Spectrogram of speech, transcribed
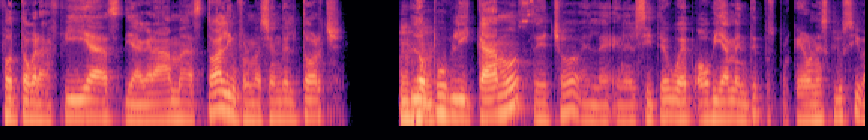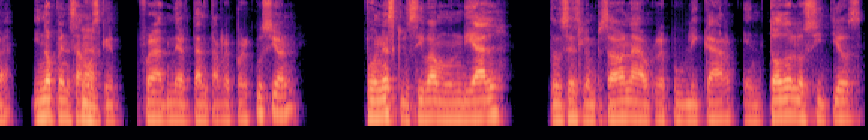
fotografías, diagramas, toda la información del Torch lo publicamos, de hecho, en, el sitio web, obviamente, pues porque era una exclusiva y no pensamos que fuera a tener tanta repercusión. Fue una exclusiva mundial, entonces lo empezaron a republicar en todos los sitios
